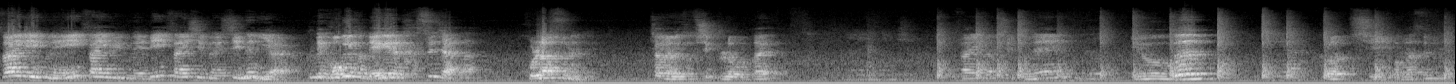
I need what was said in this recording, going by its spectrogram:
사인 A분의 A, 사인 B분의 B, 사인 C분의 C는 2R. 근데 거기에서 4개를 다 쓰지 않아. 골라 쓰면 돼. 자, 그럼 여기서 씩 불러볼까요? 사인 30분의 6은 그렇지. 이것만 쓰면 돼.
